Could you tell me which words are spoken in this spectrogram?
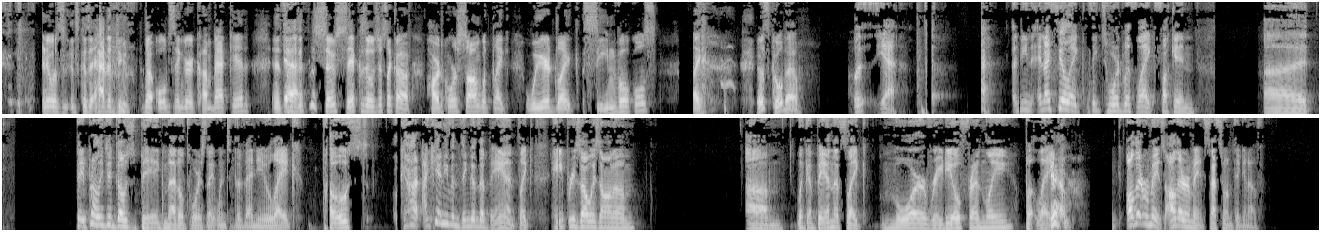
and it was it's because it had to do the old singer comeback kid, and it's Yeah. like this is so sick because it was just like a hardcore song with like weird like scene vocals, like it was cool though. But, yeah. But, yeah. I mean, and I feel like they toured with like fucking uh they probably did those big metal tours that went to the venue, like post God, I can't even think of the band. Like Hatebreed's always on them. Um, like a band that's like more radio friendly, but like Yeah, all that remains, all that remains. That's what I'm thinking of.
